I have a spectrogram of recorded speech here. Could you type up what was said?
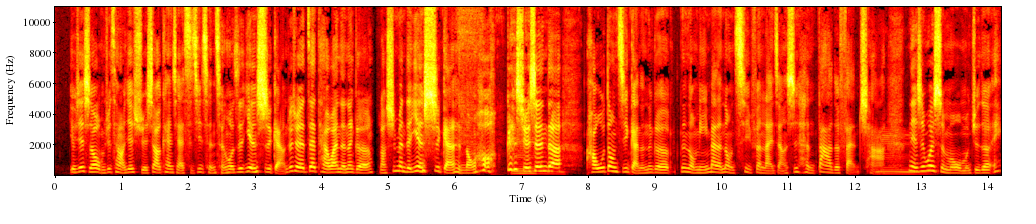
有些时候我们去参考一些学校，看起来死气沉沉或者是厌世感，我就觉得在台湾的那个老师们的厌世感很浓厚，跟学生的毫无动机感的那个那种弥漫的那种气氛来讲，是很大的反差。那也是为什么我们觉得，哎，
